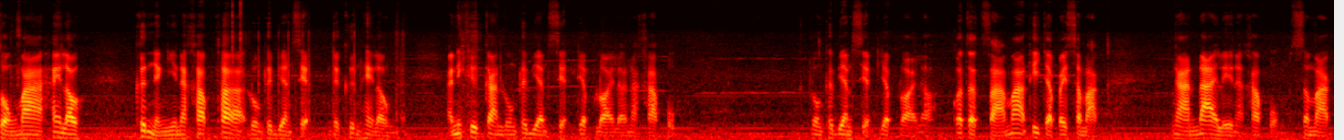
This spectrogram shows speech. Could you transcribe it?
ส่งมาให้เราขึ้นอย่างนี้นะครับ ถ้าลงทะเบียนเสร็จจะขึ้นให้เรา อันนี้คือการลงทะเบียนเสร็จเรียบร้อยแล้วนะครับผมลงทะเบียนเสร็จเรียบร้อยแล้ว ก็จะสามารถที่จะไปสมัคร งานได้เลยนะครับผมสมัคร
